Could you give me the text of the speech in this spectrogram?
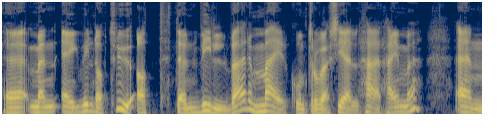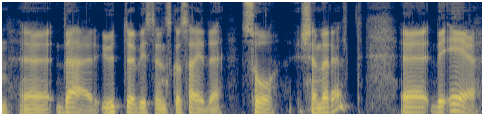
Eh, men jeg vil nok tro at den vil være mer kontroversiell her hjemme enn eh, der ute, hvis en skal si det så generelt. Det er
